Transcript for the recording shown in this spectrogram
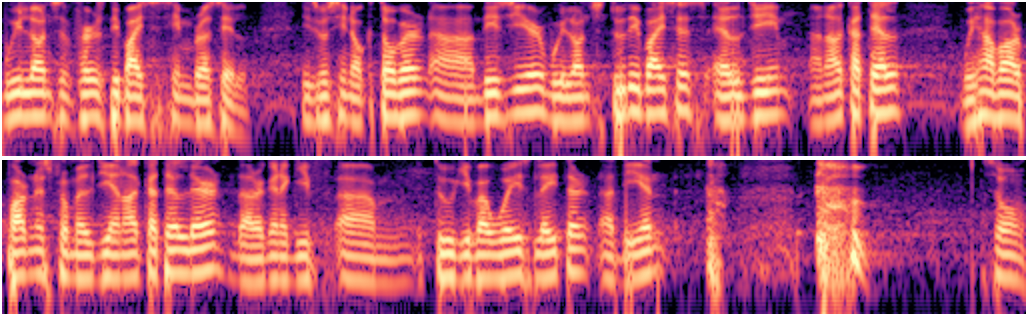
we launched the first devices in Brazil. This was in October uh, this year. We launched two devices, LG and Alcatel. We have our partners from LG and Alcatel there that are going to give um, two giveaways later at the end. so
